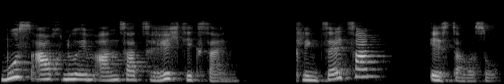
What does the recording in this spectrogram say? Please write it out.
muss auch nur im Ansatz richtig sein. Klingt seltsam, ist aber so.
